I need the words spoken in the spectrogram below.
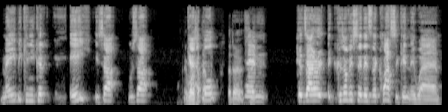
maybe. Can you get E? Is that was that It gettable? I don't think. Um, because because obviously there's the classic, isn't there, where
